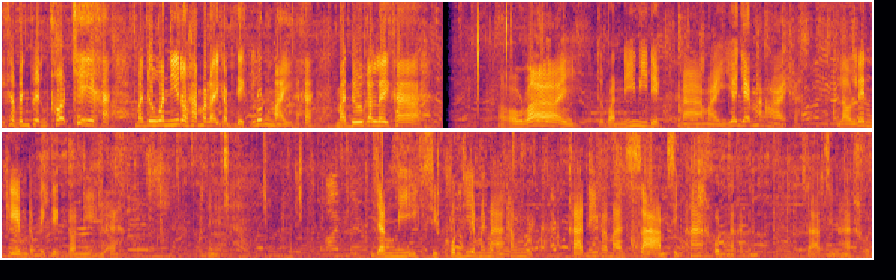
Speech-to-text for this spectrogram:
ีค่ะเป็นเพื่อนโค้ชเคค่ะ มาดูวันนี้เราทำอะไรกับเด็กรุ่นใหม่นะคะ มาดูกันเลยค่ะ alright วันนี้มีเด็กมาใหม่เยอะแยะมากมายค่ะ เราเล่นเกมกับเด็กๆตอนนี้นะคะ ยังมีอีกสิบคนที่ยังไม่มาทั้งหมดคลาสนี้ประมาณ35คนนะคะสามสิบห้าคน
